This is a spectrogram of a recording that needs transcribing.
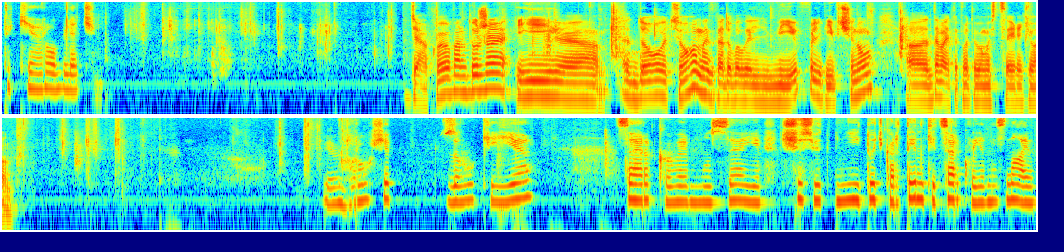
таке роблять. Дякую вам дуже. І е, до цього ми згадували Львів, Львівщину. Е, давайте подивимось цей регіон. Грухіт, звуки є. Церкви, музеї. Щось від мені йдуть картинки, церкви, я не знаю.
